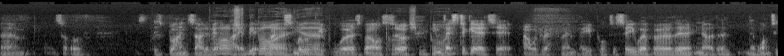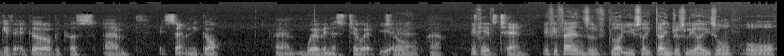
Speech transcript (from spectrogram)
um, sort of is blindsided a bit by Passed a bit, by, like some yeah. other people were as well. So by. investigate it. I would recommend people to see whether they, you know, they, they want to give it a go because um, it's certainly got um, worthiness to it Yeah. to, um, If to you- entertain. if you're fans of, like you say, Dangerous Liaison or,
